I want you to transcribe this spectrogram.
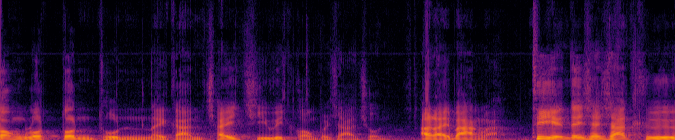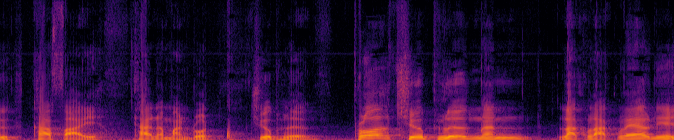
ต้องลดต้นทุนในการใช้ชีวิตของประชาชน อะไรบ้างล่ะ ที่เห็นได้ชัดๆคือค่าไฟ ค่าน้ำมันรถ เชื้อเพลิง เพราะเชื้อเพลิงนั้นหลักๆ แล้วเนี่ย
